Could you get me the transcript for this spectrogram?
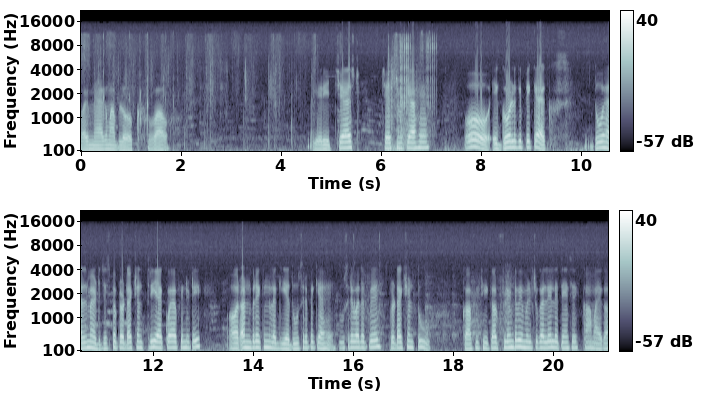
भाई मैगमा ब्लॉक, वाओ। ये रही चेस्ट चेस्ट में क्या है? ओ, एक गोल्ड की पिकैक्स दो हेलमेट जिस पे प्रोटेक्शन थ्री एक्वा एफिनिटी और अनब्रेकिंग लगी है। दूसरे पे क्या है? दूसरे वाले पे प्रोटेक्शन टू काफ़ी ठीक है, और फ्लिंट भी मिल चुका है, ले लेते हैं इसे, काम आएगा।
